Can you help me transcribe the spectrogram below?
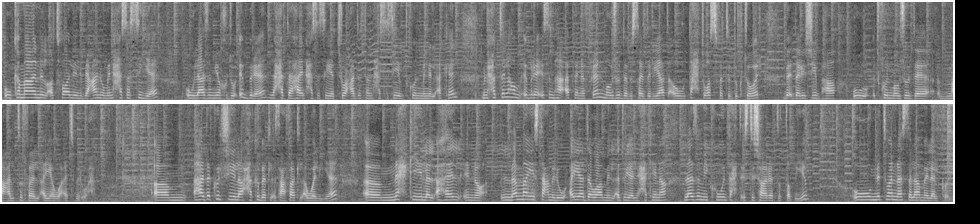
وكمان الأطفال اللي بيعانوا من حساسية ولازم ياخذوا إبرة لحتى هاي الحساسية تروح عادة الحساسيه بتكون من الأكل. بنحط لهم إبرة اسمها ابنفرين موجودة بالصيدليات أو تحت وصفة الدكتور بيقدر يجيبها وتكون موجودة مع الطفل أي وقت بيروح. هذا كل شيء لحقيبه الإسعافات الأولية. نحكي للأهل إنه لما يستعملوا أي دواء من الأدوية اللي حكينا لازم يكون تحت استشارة الطبيب. وبنتمنى السلامة للكل.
